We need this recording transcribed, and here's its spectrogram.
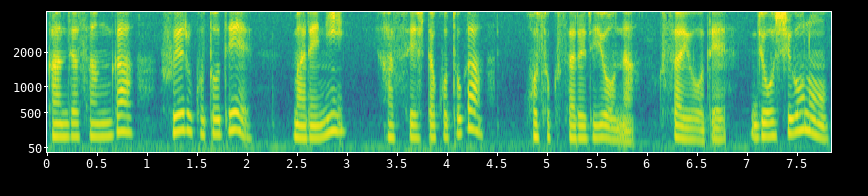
患者さんが増えることで稀に発生したことが補足されるような副作用で上司後の、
